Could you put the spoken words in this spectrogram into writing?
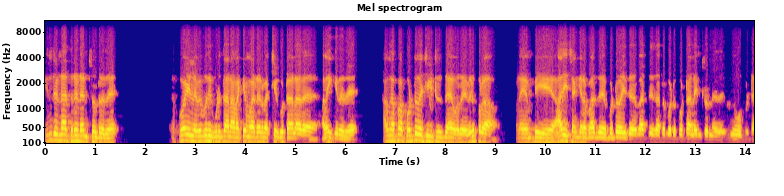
இந்துன்னா திருடன் சொல்றது? கோயில்ல விபூதி கொடுத்தா நான் வைக்க மாட்டேன்னு வச்சு கூட்டால அதை அழைக்கிறது. அவங்க அப்பா பொட்டு வச்சுக்கிட்டு இருந்த ஒரு விழுப்புரம் எம்பி ஆதிசங்கரை பார்த்து பொட்டு வைத்ததை பார்த்து சட்டை போட்டு பொட்டாலைன்னு சொன்னது குங்குமப்பட்ட.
